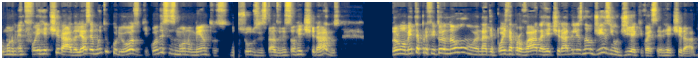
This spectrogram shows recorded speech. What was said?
o monumento foi retirado. Aliás, é muito curioso que quando esses monumentos no sul dos Estados Unidos são retirados, normalmente a prefeitura não, né, depois da aprovada retirada, eles não dizem o dia que vai ser retirado.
